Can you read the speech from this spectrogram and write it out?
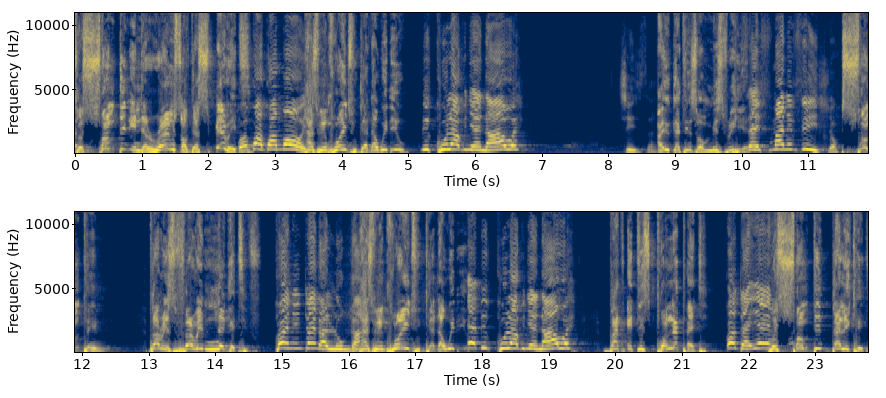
So something in the realms of the spirit has been growing together with you. bikhula kunye nawe jesus Are you getting some mystery here? Something that is very negative khona into engalunganga has been growing together with you. But it is connected with something delicate.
